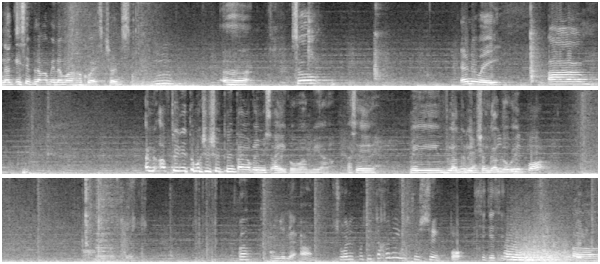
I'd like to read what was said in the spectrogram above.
Nag-isip lang kami ng mga questions. Ah, so, anyway, um, ano, after nito, mag-shoot rin tayo kay Miss Aiko, mamaya. Kasi may vlog rin siyang gagawin. Excuse me po. Ah, ang dali ah. Sorry po, tita, can I use your sink po? Sige, sige. Ah,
